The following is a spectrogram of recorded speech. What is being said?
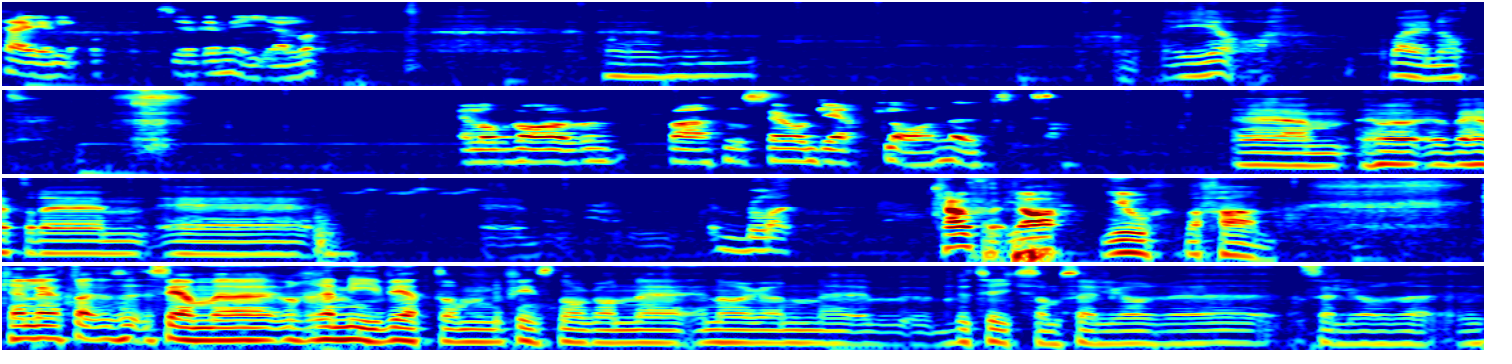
Kyle och Remi eller? Ehm, ja, why not? Eller vad, vad, hur såg er plan ut? Liksom? Um, hur, vad heter det? Uh, bla, kanske, ja, jo, vad fan. Kan leta, se om uh, Remi vet om det finns någon, uh, någon uh, butik som säljer, uh, säljer uh,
